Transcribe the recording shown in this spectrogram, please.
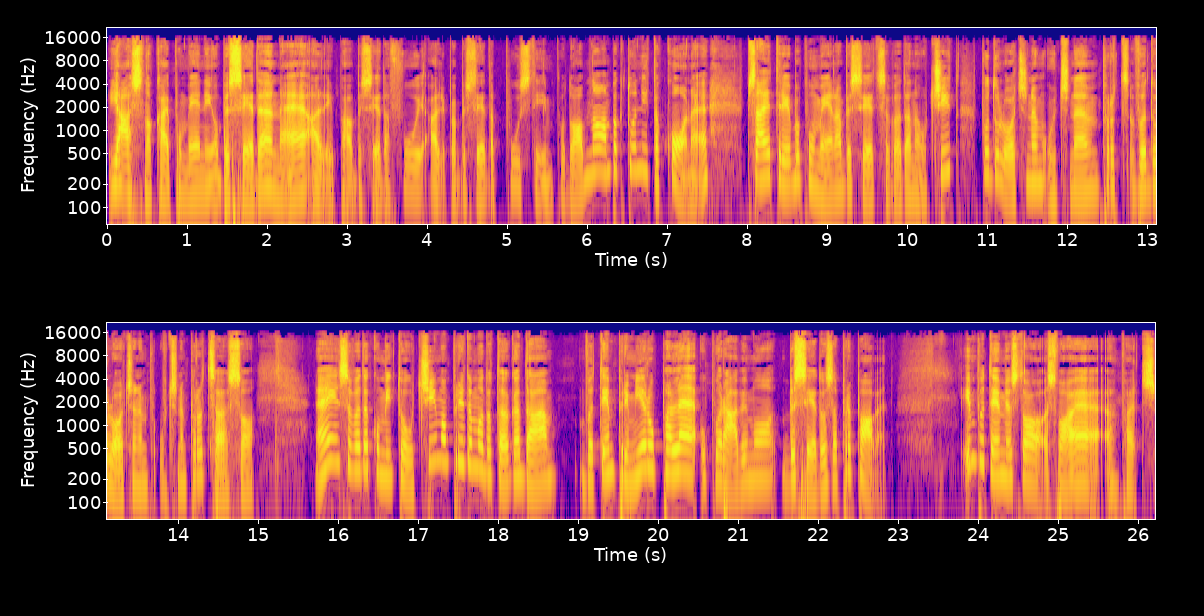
jasno, kaj pomenijo besede, ne, ali pa beseda fuj, ali pa beseda pusti in podobno, ampak to ni tako, ne. Psa je treba pomena besed seveda naučiti po določenem učnem, v določenem učnem procesu. Ne, in seveda, ko mi to učimo, pridemo do tega, da v tem primeru pa le uporabimo besedo za prepoved. In potem jaz to svoje pač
